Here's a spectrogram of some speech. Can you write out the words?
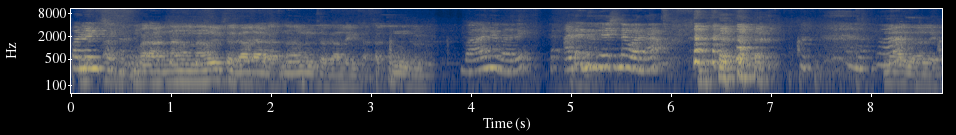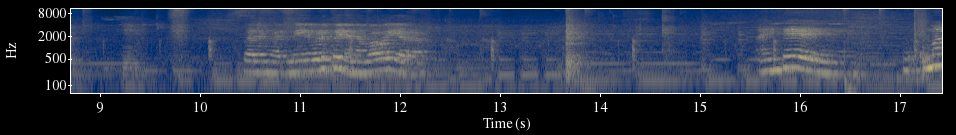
పన్నెండు సెకండ్లు మా- నా- నాలుగు నిమిషాలు కాలే ఆడ నాలుగు నిమిషాలు కాలే ఇంకా తక్కువ ఉంది చూడు. బాగానే మరి. అంటే నువ్వు చేసినావనా. సరే మరి నేను ఓడిపోయినా బాబాయ్ కదా అంటే ఉప్మా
